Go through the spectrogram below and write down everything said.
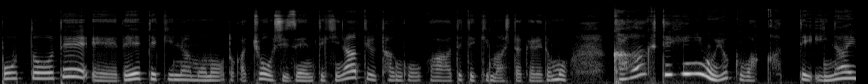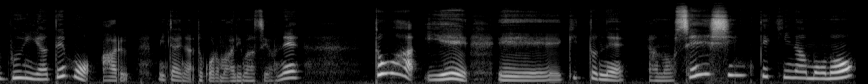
冒頭で、えー、霊的なものとか超自然的なっていう単語が出てきましたけれども科学的にもよく分かっていない分野でもあるみたいなところもありますよね。とはいええー、きっとねあの精神的なもの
